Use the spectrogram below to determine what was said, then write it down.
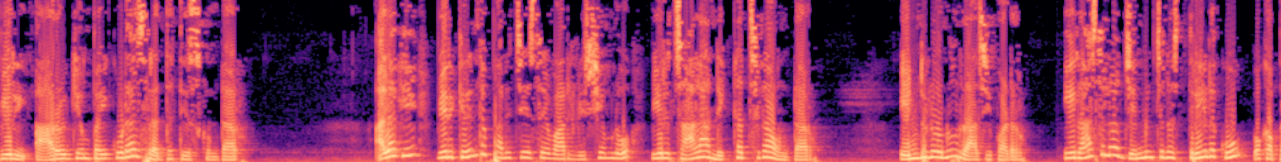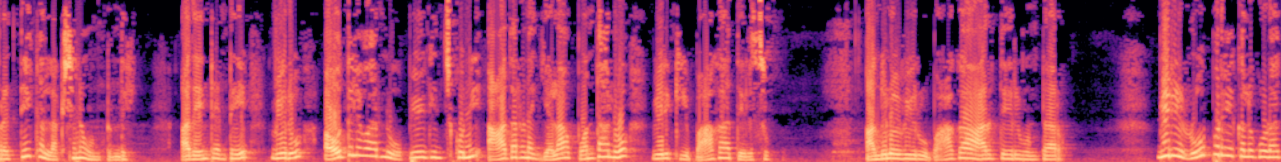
వీరి ఆరోగ్యంపై కూడా శ్రద్ధ తీసుకుంటారు. అలాగే వీరి క్రింద పనిచేసే వారి విషయంలో వీరు చాలా నిక్కచ్చిగా ఉంటారు. ఎందులోనూ రాజీపడరు. ఈ రాశిలో జన్మించిన స్త్రీలకు ఒక ప్రత్యేక లక్షణం ఉంటుంది. అదేంటంటే వీరు అవతలి వారిని ఉపయోగించుకుని ఆదరణ ఎలా పొందాలో వీరికి బాగా తెలుసు. అందులో వీరు బాగా ఆరితేరి ఉంటారు. వీరి రూపురేఖలు కూడా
